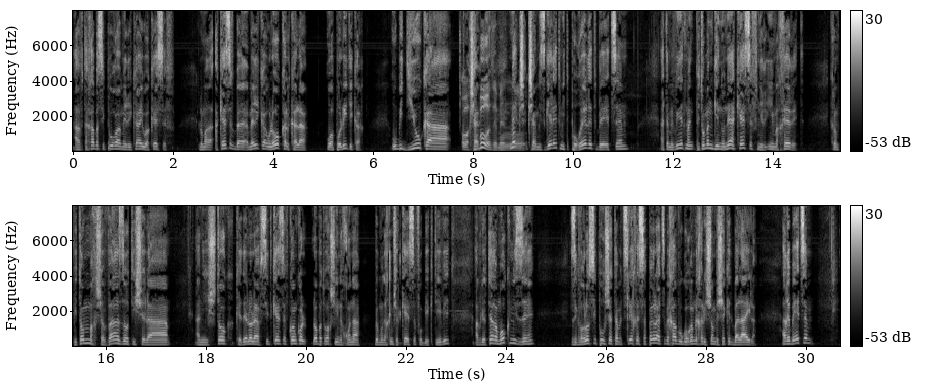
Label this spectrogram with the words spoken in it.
ההבטחה בסיפור האמריקאי הוא הכסף. כלומר, הכסף באמריקה הוא לא כלכלה, הוא הפוליטיקה. הוא בדיוק ה... או כשה- החיבור הזה בין... באמת, כש- כשהמסגרת מתפוררת בעצם, אתה מבין את, פתאום מנגנוני הכסף נראים אחרת. כלומר, פתאום המחשבה הזאת של ה... אני אשתוק כדי לא להפסיד כסף, קודם כל, לא בטוח שהיא נכונה במונחים של כסף אובייקטיבית, אבל יותר עמוק מזה, זה כבר לא סיפור שאתה מצליח לספר לעצמך והוא גורם לך לישון בשקט בלילה. הרי בעצם,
